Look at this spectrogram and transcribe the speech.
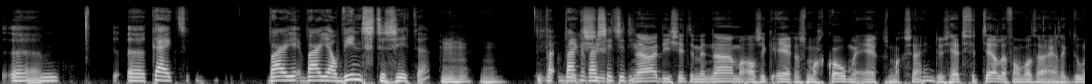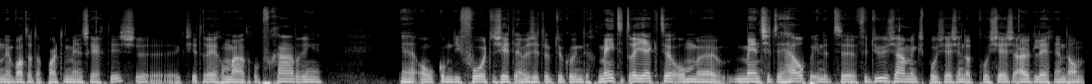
ehm, eh, kijkt waar, je, waar jouw winsten zitten. Mhm, mhm. Waar, waar, Ik waar zit- zitten die? Nou, die zitten met name als ik ergens mag komen, ergens mag zijn. Dus het vertellen van wat we eigenlijk doen en wat het appartementsrecht is. Eh, ik zit regelmatig op vergaderingen. eh, ook om die voor te zitten. En we zitten natuurlijk ook in de gemeentetrajecten om eh, mensen te helpen in het verduurzamingsproces en dat proces uitleggen. En dan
